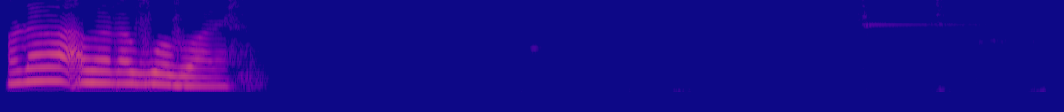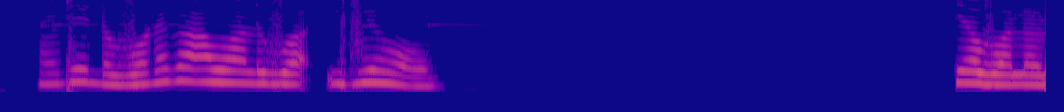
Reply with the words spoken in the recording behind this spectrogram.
ဘောနက်ကအပါလဲဘူးပါတယ်အဲ့ဒီနော်ဘောနက်ကအပါလဲဘူးအီးပြင်းမအောင်ရပါလား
